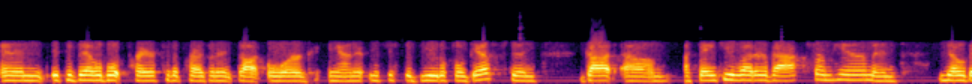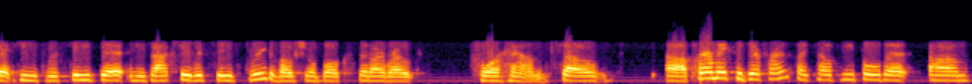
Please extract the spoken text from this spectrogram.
and it's available at prayersforthepresident.org. And it was just a beautiful gift, and got um, a thank you letter back from him, and know that he's received it. And he's actually received three devotional books that I wrote for him. So uh, prayer makes a difference. I tell people that um,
